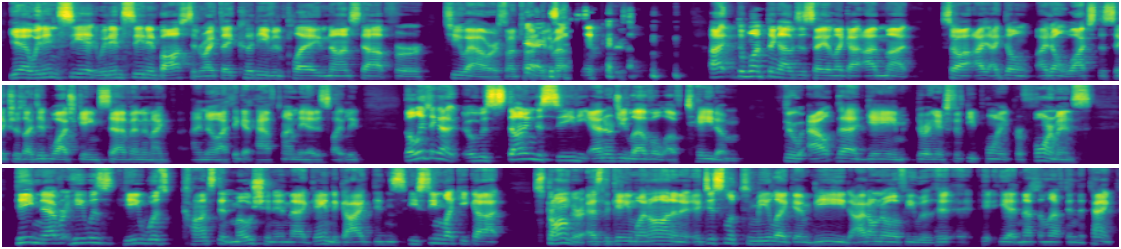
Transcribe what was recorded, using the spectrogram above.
Yeah, we didn't see it. We didn't see it in Boston, right? They couldn't even play nonstop for two hours. I'm talking yeah, exactly. about. I, the one thing I was just saying, like I, I'm not so I, I, don't I don't watch the Sixers. I did watch Game Seven, and I I know I think at halftime they had a slight lead. The only thing that it was stunning to see the energy level of Tatum throughout that game during his 50 point performance. He never he was he was constant motion in that game. The guy didn't he seemed like he got stronger as the game went on, and it, it just looked to me like Embiid. I don't know if he was he, he had nothing left in the tank.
